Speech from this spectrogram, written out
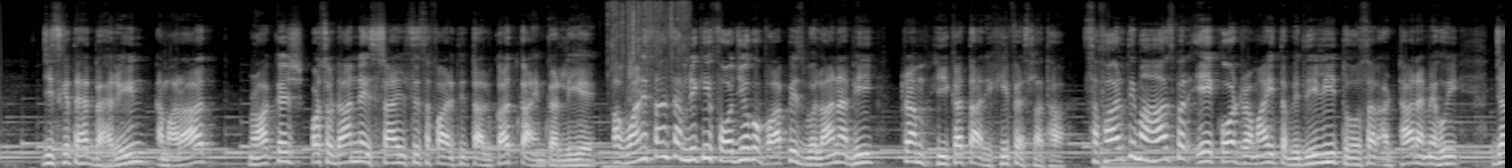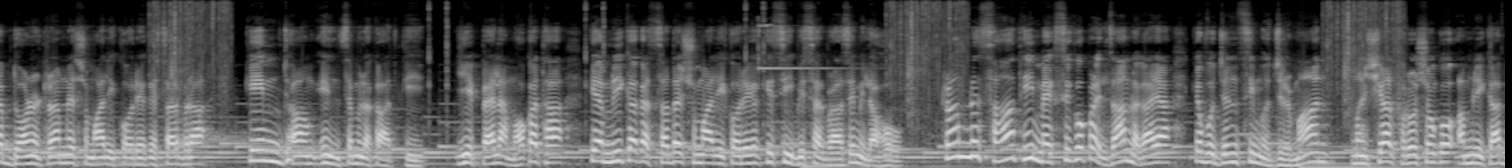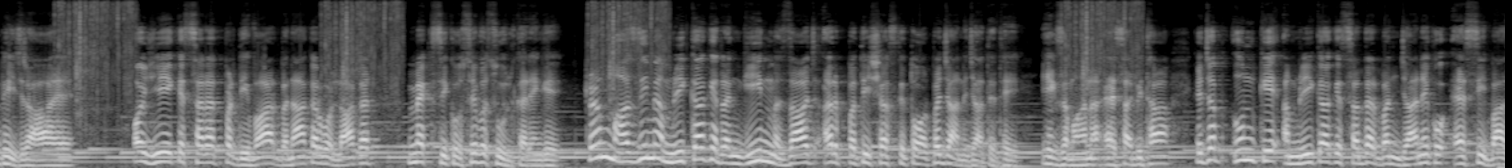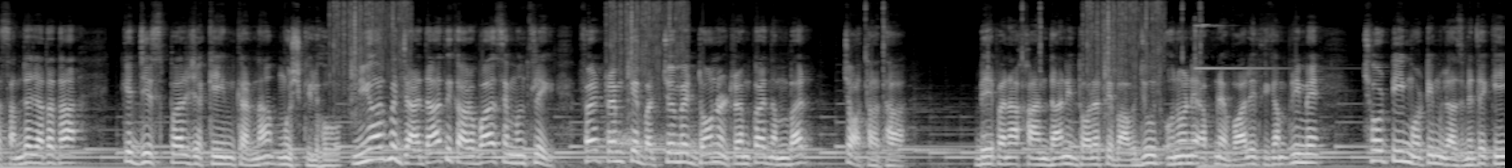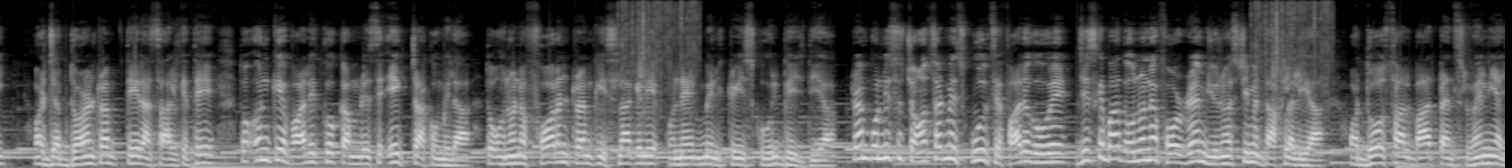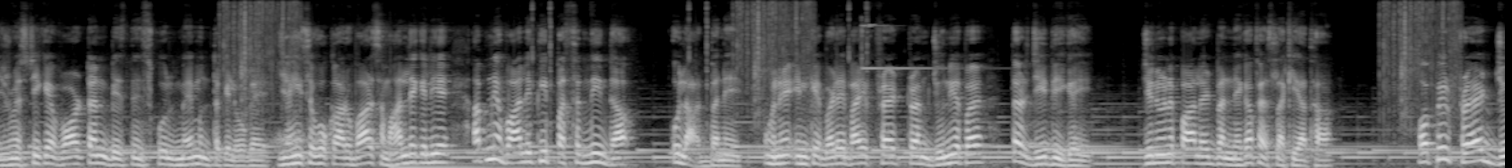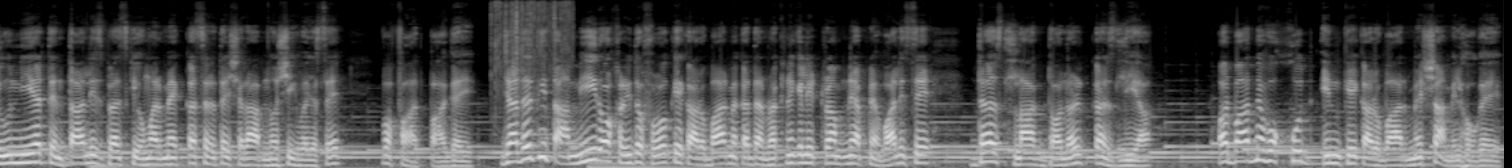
जिसके तहत बहरीन, अमारात, मराकश और सूडान ने इसराइल से सफारती ताल्लुक कायम कर लिए। अफ़गानिस्तान से अमरीकी फौजियों को वापस बुलाना भी ट्रंप ही का तारीखी फैसला था। सफारती महाज पर एक और ड्रामाई तब्दीली 2018 में हुई, जब डोनाल्ड ट्रंप ने शुमाली कोरिया के सरबरा किम जोंग इन से मुलाकात की। ये पहला मौका था कि अमेरिका का सदर शुमाली कोरिया का किसी भी सरबरा से मिला हो। ट्रंप ने साथ ही मेक्सिको पर इल्ज़ाम लगाया कि वो जिनसी मुजरमान, मंशियात फरोशों को अमेरिका भेज रहा है। और ये कि सरहद पर दीवार बनाकर वो लागत मेक्सिको से वसूल करेंगे। ट्रंप माजी में अमेरिका के रंगीन मजाज अरबपति शख्स के तौर पर जाने जाते थे। एक ज़माना ऐसा भी था कि जब उनके अमेरिका के सदर बन जाने को ऐसी बात समझा जाता था कि जिस पर यकीन करना मुश्किल हो। न्यूयॉर्क में जायदाद के कारोबार से मुंसलिक फेड ट्रंप के बच्चों में डोनाल्ड ट्रंप का नंबर चौथा था। बेपना ख़ानदानी दौलत के बावजूद उन्होंने अपने वालिद की कंपनी में छोटी मोटी मुलाजमतें की। और जब डोनाल्ड ट्रंप तेरह साल के थे तो उनके वालिद को कमरे से एक चाकू मिला तो उन्होंने फ़ौरन ट्रंप की इसलाह के लिए उन्हें मिलिट्री स्कूल भेज दिया। ट्रंप उन्नीस सौ चौंसठ में स्कूल से फारिग हुए, जिसके बाद उन्होंने फोर्ड्रेम यूनिवर्सिटी में दाखिला लिया और दो साल बाद पेंसिल्वेनिया यूनिवर्सिटी के वार्टन बिज़नेस स्कूल में मुंतकिल हो गए। यहीं से वो कारोबार संभालने के लिए अपने वालिद की पसंदीदा औलाद बने। उन्हें इनके बड़े भाई फ्रेड ट्रंप जूनियर पर तरजीह दी गई, जिन्होंने पायलट बनने का फैसला किया था। और फिर फ्रेड जूनियर तैंतालीस बरस की उम्र में कसरत शराब नोशी की वजह से वफात पा गए। जायदाद की तमीर और खरीदो फरोख के कारोबार में कदम रखने के लिए ट्रंप ने अपने वालिद से 10 लाख डॉलर कर्ज लिया और बाद में वो खुद इनके कारोबार में शामिल हो गए।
